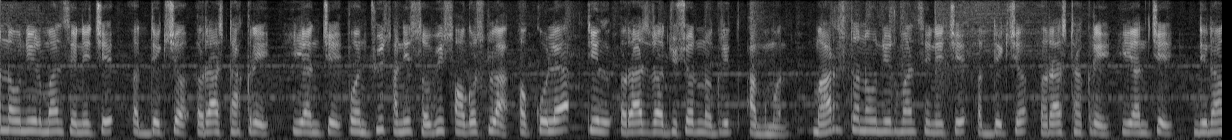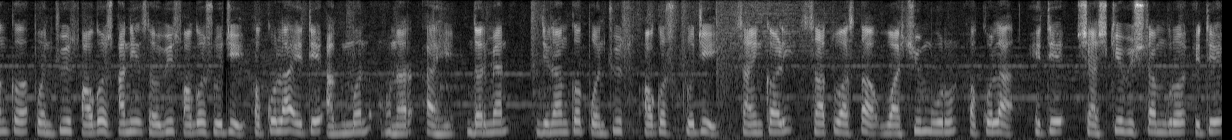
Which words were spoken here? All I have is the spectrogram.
नवनिर्माण सेनेचे अध्यक्ष राज ठाकरे यांचे पंचवीस आणि सव्वीस ऑगस्टला अकोल्यातील राजराजेश्वर नगरीत आगमन. महाराष्ट्र नवनिर्माण सेनेचे अध्यक्ष राज ठाकरे यांचे दिनांक पंचवीस ऑगस्ट आणि सव्वीस ऑगस्ट रोजी अकोला येथे आगमन होणार आहे. दरम्यान दिनांक पंचवीस ऑगस्ट रोजी सायंकाळी सात वाजता वाशिमवरून अकोला येथे शासकीय विश्रामगृह येथे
